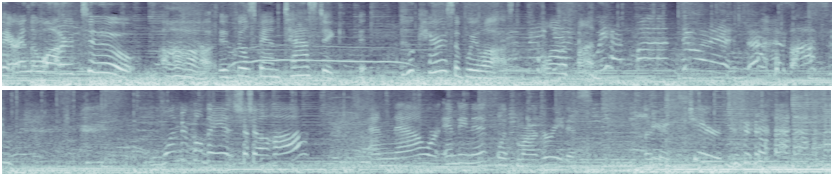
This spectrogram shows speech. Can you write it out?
They're in the water too. Ah, it feels fantastic. It- who cares if we lost? We had a lot of fun. We had fun doing it. That was awesome. Wonderful day at Xel-Há. And now we're ending it with margaritas. Okay, cheers.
